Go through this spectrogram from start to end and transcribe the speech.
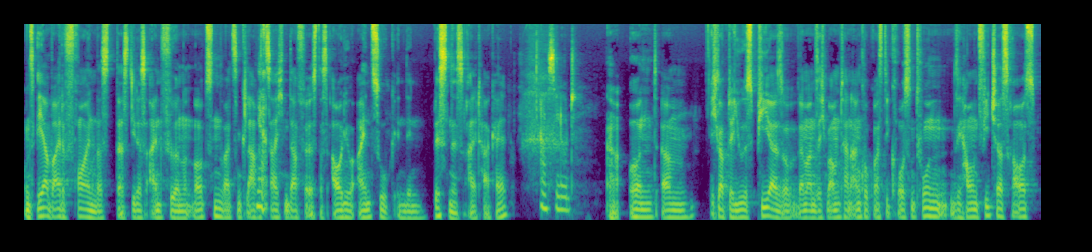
uns eher beide freuen, dass, dass die das einführen und nutzen, weil es ein klares ja. Zeichen dafür ist, dass Audio Einzug in den Business-Alltag hält. Absolut. Ja, und ähm, ich glaube, der USP, also wenn man sich momentan anguckt, was die Großen tun, sie hauen Features raus,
